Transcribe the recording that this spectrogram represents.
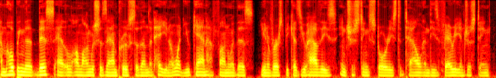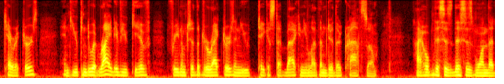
I'm hoping that this, along with Shazam, proves to them that, hey, you know what, you can have fun with this universe because you have these interesting stories to tell and these very interesting characters. And you can do it right if you give freedom to the directors and you take a step back and you let them do their craft. So I hope this is this is one that,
